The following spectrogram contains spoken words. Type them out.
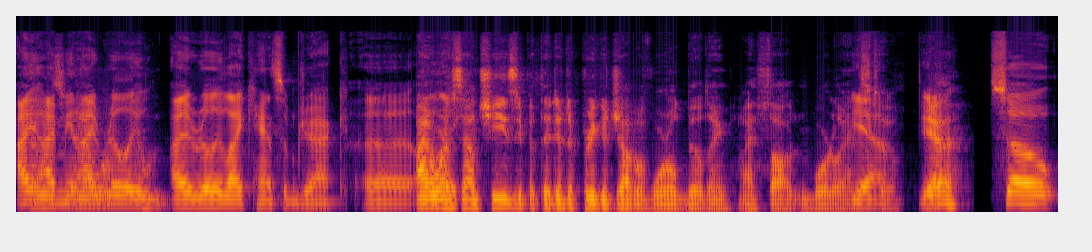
I, I I was- mean, yeah, I really, um, I really like Handsome Jack. Uh, I don't want like- to sound cheesy, but they did a pretty good job of world building. I thought in Borderlands Yeah. too. Yeah. So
